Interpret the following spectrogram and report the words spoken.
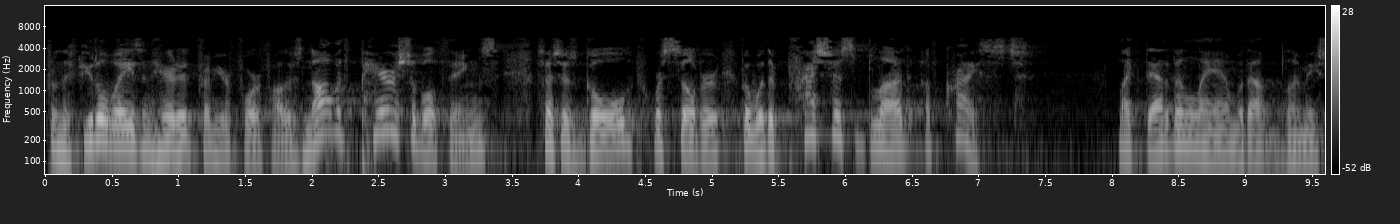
from the feudal ways inherited from your forefathers, not with perishable things such as gold or silver, but with the precious blood of Christ, like that of a lamb without blemish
